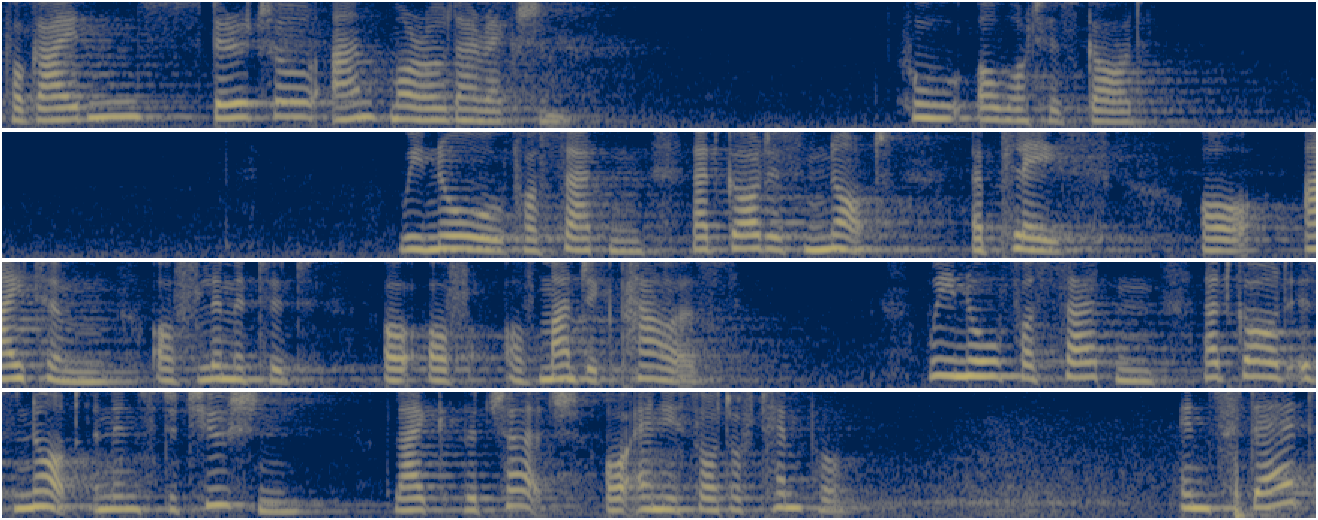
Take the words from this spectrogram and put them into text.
for guidance, spiritual and moral direction. Who or what is God? We know for certain that God is not a place or item of limited or of, of magic powers. We know for certain that God is not an institution like the church or any sort of temple. Instead,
